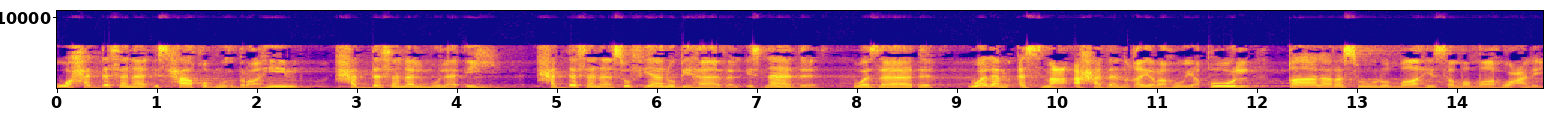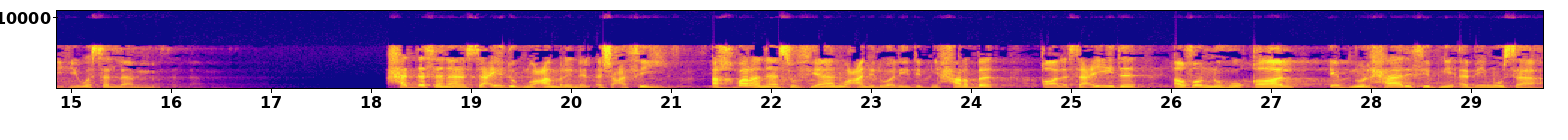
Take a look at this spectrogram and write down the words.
وحدثنا إسحاق بن إبراهيم حدثنا الملائي حدثنا سفيان بهذا الإسناد. وزاد ولم أسمع أحدا غيره يقول قال رسول الله صلى الله عليه وسلم. حدثنا سعيد بن عمرو الأشعثي أخبرنا سفيان عن الوليد بن حرب قال سعيد أظنه قال ابن الحارث بن أبي موسى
